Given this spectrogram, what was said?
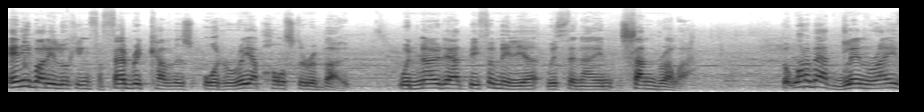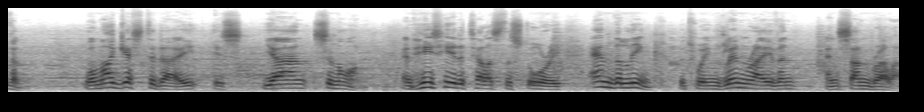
Anybody looking for fabric covers or to reupholster a boat would no doubt be familiar with the name Sunbrella. But what about Glen Raven? Well, my guest today is Yann Simon, and he's here to tell us the story and the link between Glen Raven and Sunbrella.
